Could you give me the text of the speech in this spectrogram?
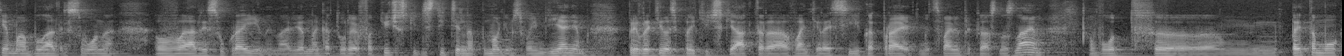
тема была адресована в адрес Украины, наверное, которая фактически действительно по многим своим деяниям превратилась в политический актор в антироссии как проект. Мы с вами прекрасно знаем. Вот, э, поэтому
